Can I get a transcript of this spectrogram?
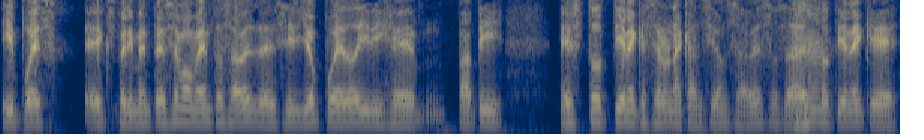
y pues experimenté ese momento, ¿sabes? De decir yo puedo y dije, papi, esto tiene que ser una canción, ¿sabes? O sea, esto tiene que,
